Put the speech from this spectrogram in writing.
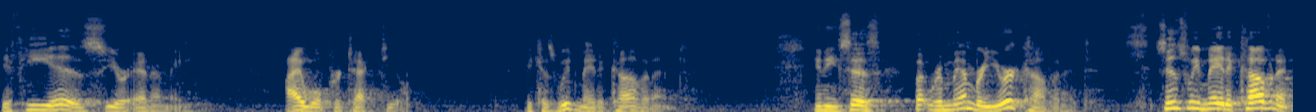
if he is your enemy, I will protect you because we've made a covenant. And he says, But remember your covenant. Since we made a covenant,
